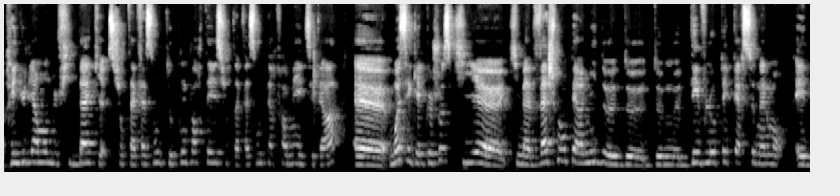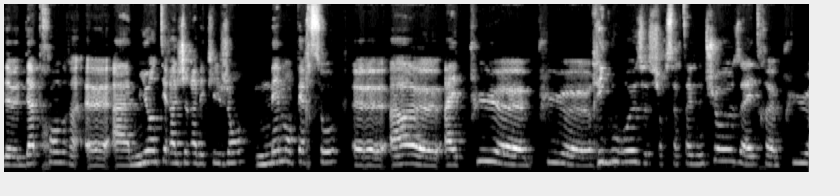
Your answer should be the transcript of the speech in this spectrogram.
régulièrement du feedback sur ta façon de te comporter, sur ta façon de performer, etc. Euh, moi, c'est quelque chose qui euh, qui m'a vachement permis de, de, de me développer personnellement et d'apprendre euh, à mieux interagir avec les gens, même en perso, euh, à, à être plus plus rigoureuse sur certaines choses, à être plus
